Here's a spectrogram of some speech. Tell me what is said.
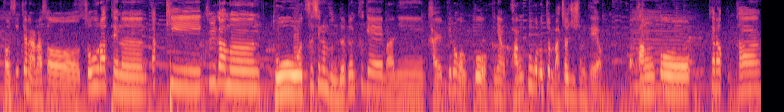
음... 더 쓰진 않아서 소울한테는 딱히 쿨감은 도 쓰시는 분들은 크게 많이 갈 필요가 없고 그냥 광폭으로 좀 맞춰주시면 돼요. 음. 광폭, 테라코타,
